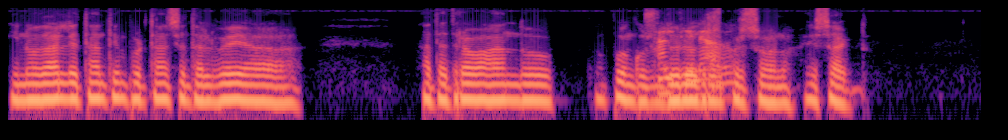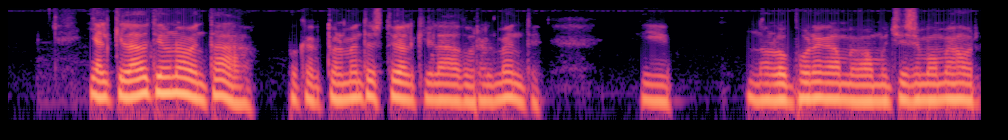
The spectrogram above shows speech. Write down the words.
y no darle tanta importancia tal vez a, a estar trabajando en consultorio de otras personas. Exacto. Y alquilado tiene una ventaja, porque actualmente estoy alquilado realmente y no lo puedo negar, me va muchísimo mejor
